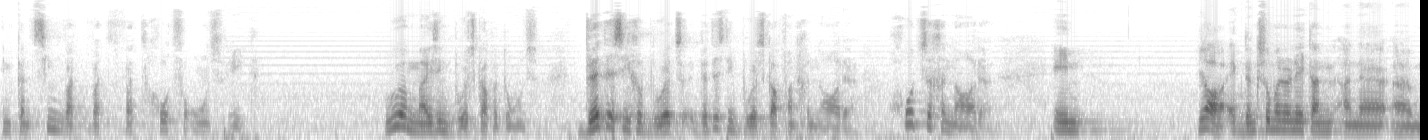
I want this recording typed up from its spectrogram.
en kan sien wat wat wat God vir ons het. Hoe amazing boodskap het ons. Dit is die gebood dit is die boodskap van genade. God se genade. En Ja, ek dink sommer nou net aan aan 'n uh, ehm um,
